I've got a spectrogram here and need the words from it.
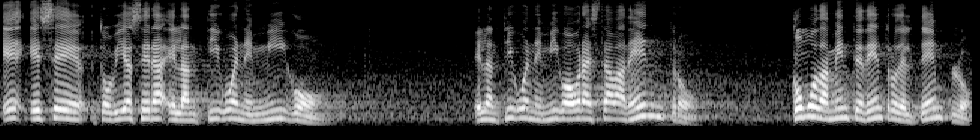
E ese Tobías era el antiguo enemigo. El antiguo enemigo ahora estaba dentro, cómodamente dentro del templo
